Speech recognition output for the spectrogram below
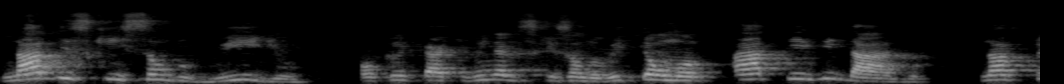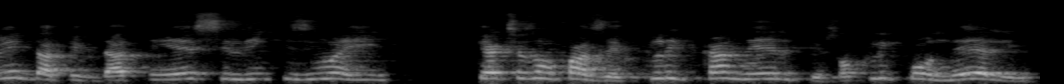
Na descrição do vídeo, vou clicar aqui, vem na descrição do vídeo, tem um nome atividade. Na frente da atividade tem esse linkzinho aí. O que é que vocês vão fazer? Clicar nele, pessoal. Clicou nele,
